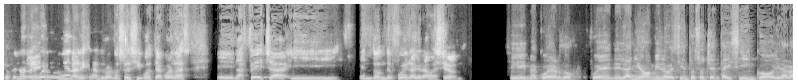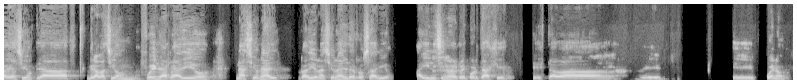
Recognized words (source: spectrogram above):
Lo que no recuerdo bien, Alejandro, no sé si vos te acordás eh, la fecha y en dónde fue la grabación. Sí, me acuerdo. Fue en el año 1985 y la, radiación, la grabación fue en la Radio Nacional, Radio Nacional de Rosario. Ahí le hicieron el reportaje. Estaba, eh, eh, bueno,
